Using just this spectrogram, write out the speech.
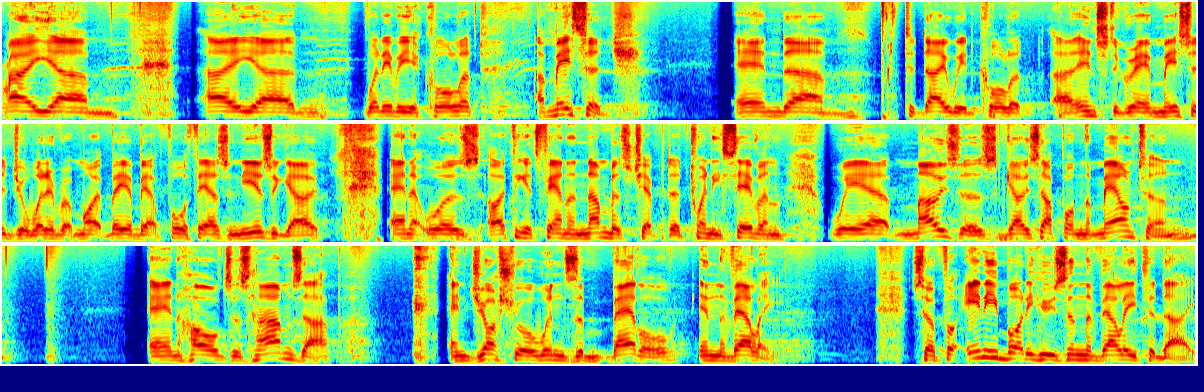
a, um, a um, whatever you call it, a message and um, today we'd call it an Instagram message or whatever it might be about 4,000 years ago. And it was, I think it's found in Numbers chapter 27, where Moses goes up on the mountain and holds his arms up, and Joshua wins the battle in the valley. So, for anybody who's in the valley today,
